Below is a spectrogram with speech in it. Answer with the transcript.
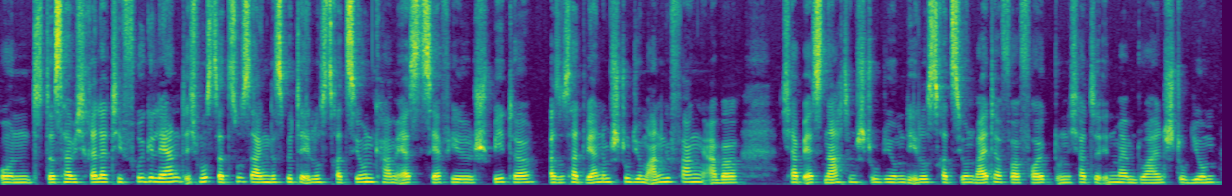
Und das habe ich relativ früh gelernt. Ich muss dazu sagen, das mit der Illustration kam erst sehr viel später. Also es hat während dem Studium angefangen, aber ich habe erst nach dem Studium die Illustration weiterverfolgt und ich hatte in meinem dualen Studium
